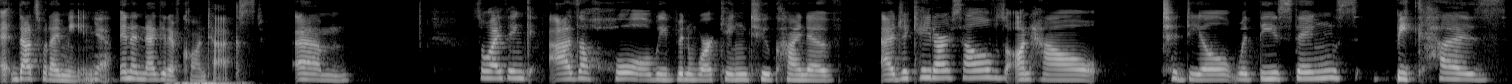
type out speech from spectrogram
eh, that's what I mean. Yeah. In a negative context. Um so I think as a whole we've been working to kind of educate ourselves on how to deal with these things because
